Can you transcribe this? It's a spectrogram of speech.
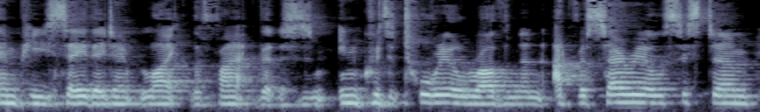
MPs say they don't like the fact that this is an inquisitorial rather than an adversarial system.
